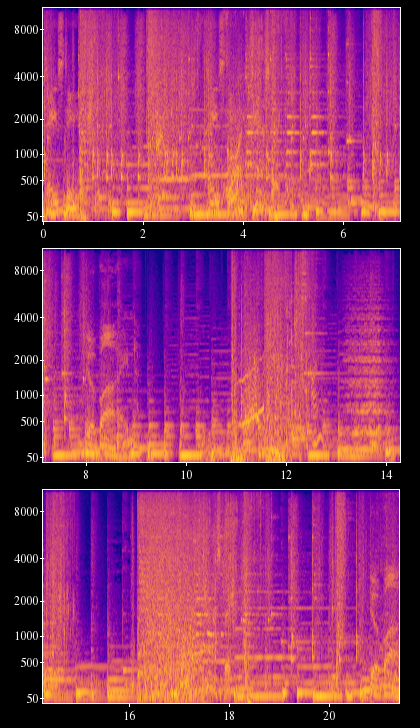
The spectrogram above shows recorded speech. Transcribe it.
Tasty. Tasty. Fantastic. Divine. Divine.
